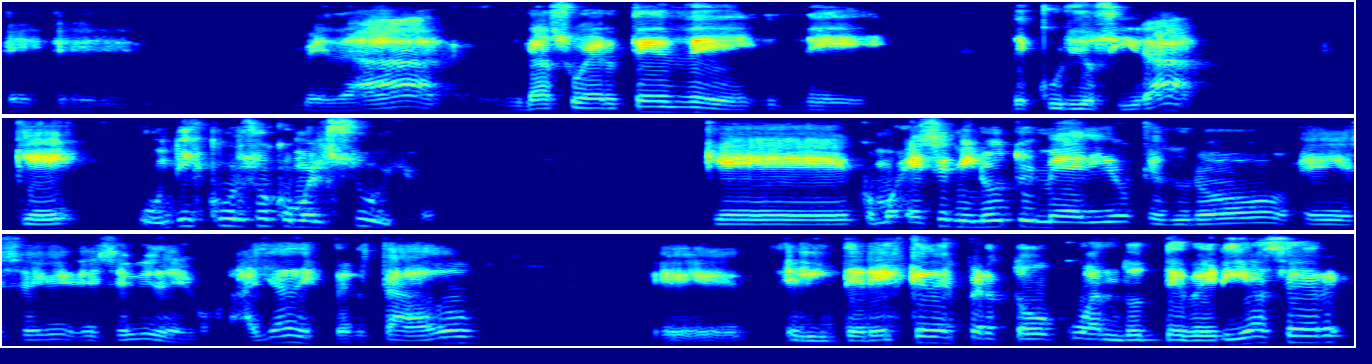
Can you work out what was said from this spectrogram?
eh, eh, me da una suerte de, de, curiosidad que un discurso como el suyo, que como ese minuto y medio que duró ese, ese video, haya despertado eh, el interés que despertó cuando debería ser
